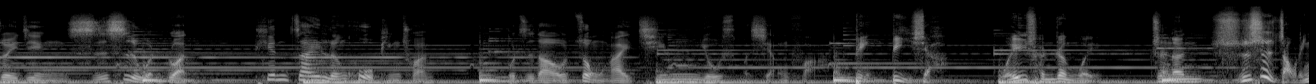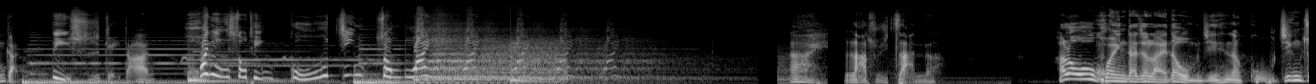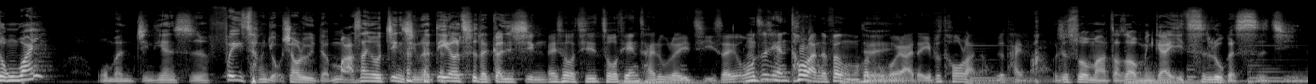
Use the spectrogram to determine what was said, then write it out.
最近时事紊乱，天灾人祸频传，不知道众爱卿有什么想法？禀陛下，微臣认为，只能时事找灵感，历史给答案。欢迎收听《古今中外》。哎，拉出去斩了！Hello，欢迎大家来到我们今天的《古今中外》。我们今天是非常有效率的，马上又进行了第二次的更新。没错，其实昨天才录了一集，所以我们之前偷懒的份我们会补回来的，也不是偷懒的，我们就太忙。我就说嘛，早知道我们应该一次录个十集，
